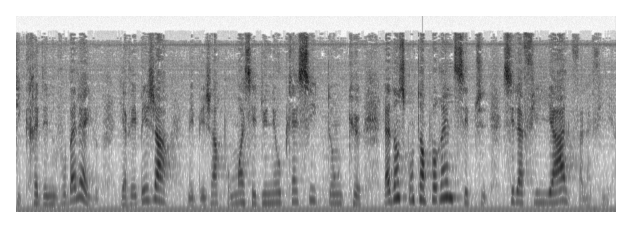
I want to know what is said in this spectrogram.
qui créent des nouveaux ballets. Il y avait Béjart, mais Béjart pour moi c'est du néoclassique. Donc la danse contemporaine c'est la filiale, enfin la filiale,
